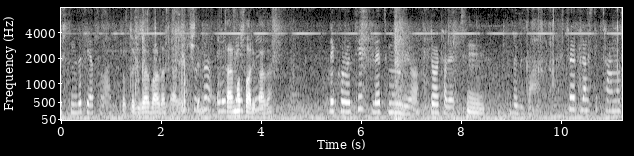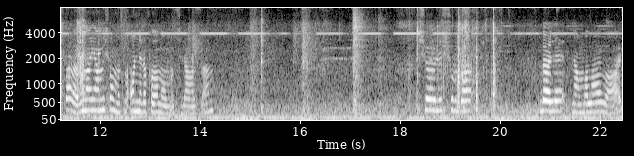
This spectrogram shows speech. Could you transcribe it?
üstünde fiyatı var. Çok da güzel bardaklar yani işte. Şurada elektrikli- Termos var yukarıda. Dekoratif led mum diyor. 4 adet. Hmm. Bu da güzel. Şöyle plastik termoslar var. Bunlar yanlış olmasın 10 lira falan olması lazım. Şöyle şurada böyle lambalar var.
